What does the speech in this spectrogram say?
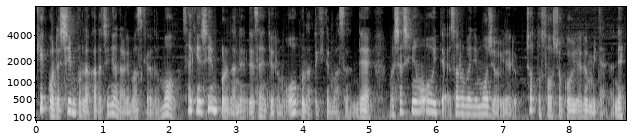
結構ね、シンプルな形にはなりますけれども、最近シンプルなね、デザインというのも多くなってきてますんで、まあ、写真を置いて、その上に文字を入れる、ちょっと装飾を入れるみたいなね、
